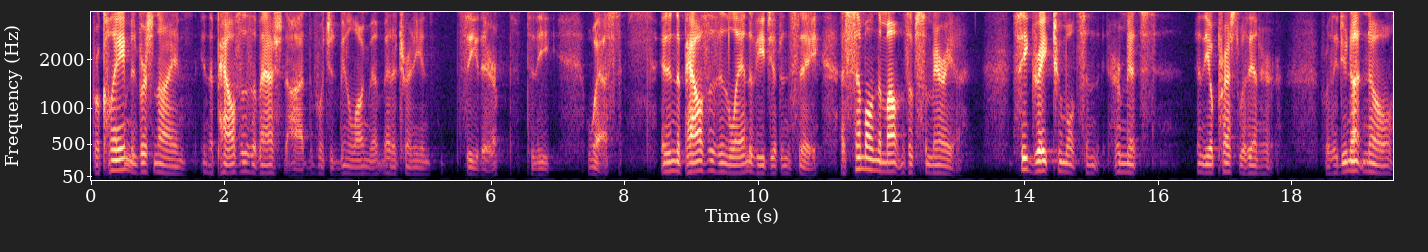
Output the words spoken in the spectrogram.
Proclaim in verse 9 in the palaces of Ashdod, which had been along the Mediterranean Sea there to the west, and in the palaces in the land of Egypt, and say, Assemble in the mountains of Samaria. See great tumults in her midst, and the oppressed within her. For they do not know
